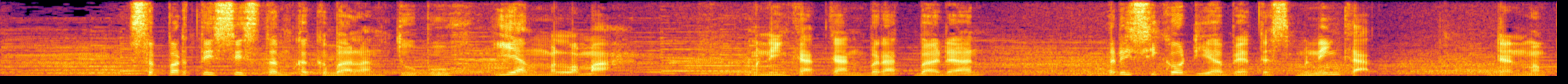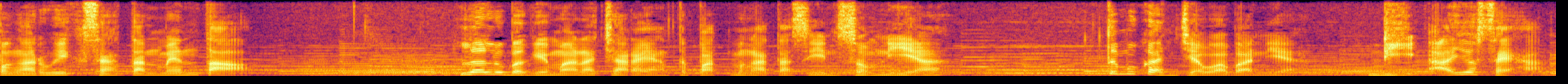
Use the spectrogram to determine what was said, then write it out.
seperti sistem kekebalan tubuh yang melemah, meningkatkan berat badan, risiko diabetes meningkat, dan mempengaruhi kesehatan mental. Lalu bagaimana cara yang tepat mengatasi insomnia? Temukan jawabannya di Ayo Sehat.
